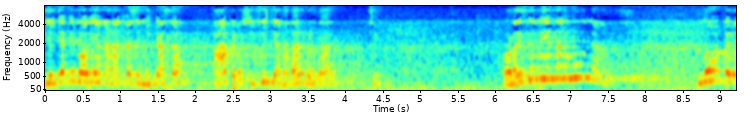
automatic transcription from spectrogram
Y el día que no había naranjas en mi casa, ah, pero sí fuiste a nadar, ¿verdad? Sí. Ahora ahí se ríen algunas. No, pero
